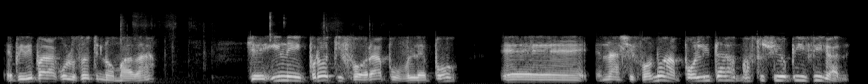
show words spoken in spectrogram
επειδή παρακολουθώ την ομάδα και είναι η πρώτη φορά που βλέπω ε, να συμφωνώ απόλυτα με αυτούς οι οποίοι φύγανε.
